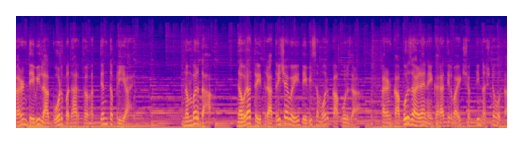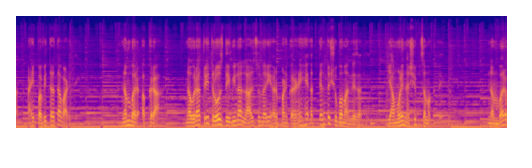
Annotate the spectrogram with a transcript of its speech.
कारण देवीला गोड पदार्थ अत्यंत प्रिय आहे नंबर दहा. नवरात्रीत रात्रीच्या वेळी देवीसमोर कापूर जाळा कारण कापूर जाळल्याने घरातील वाईट शक्ती नष्ट होतात आणि पवित्रता वाढते. नंबर अकरा. नवरात्रीत रोज देवीला लाल चुनरी अर्पण करणे हे अत्यंत शुभ मानले जाते यामुळे नशीब चमकते. नंबर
